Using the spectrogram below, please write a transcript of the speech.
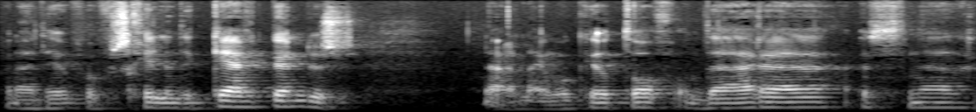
Vanuit heel veel verschillende kerken. Dus nou, het lijkt me ook heel tof om daar eens naar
